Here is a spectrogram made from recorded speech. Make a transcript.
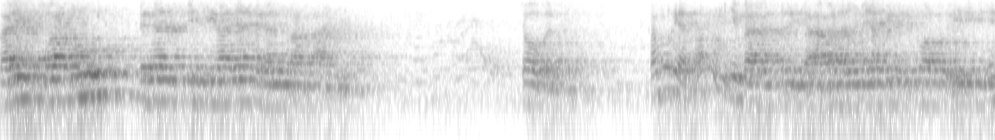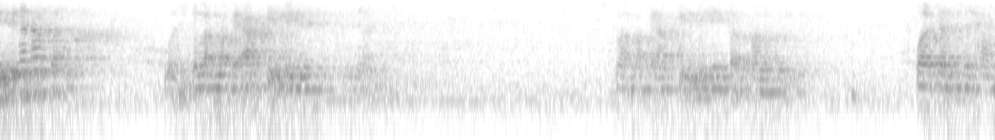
baik sesuatu dengan pikirannya dengan perasaannya. Coba. Kamu lihat apa menyembah sering apa dan meyakini sesuatu ini ini dengan apa? Wah, setelah pakai akil ini. Setelah pakai akil ini hebat banget. Wajan sehat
